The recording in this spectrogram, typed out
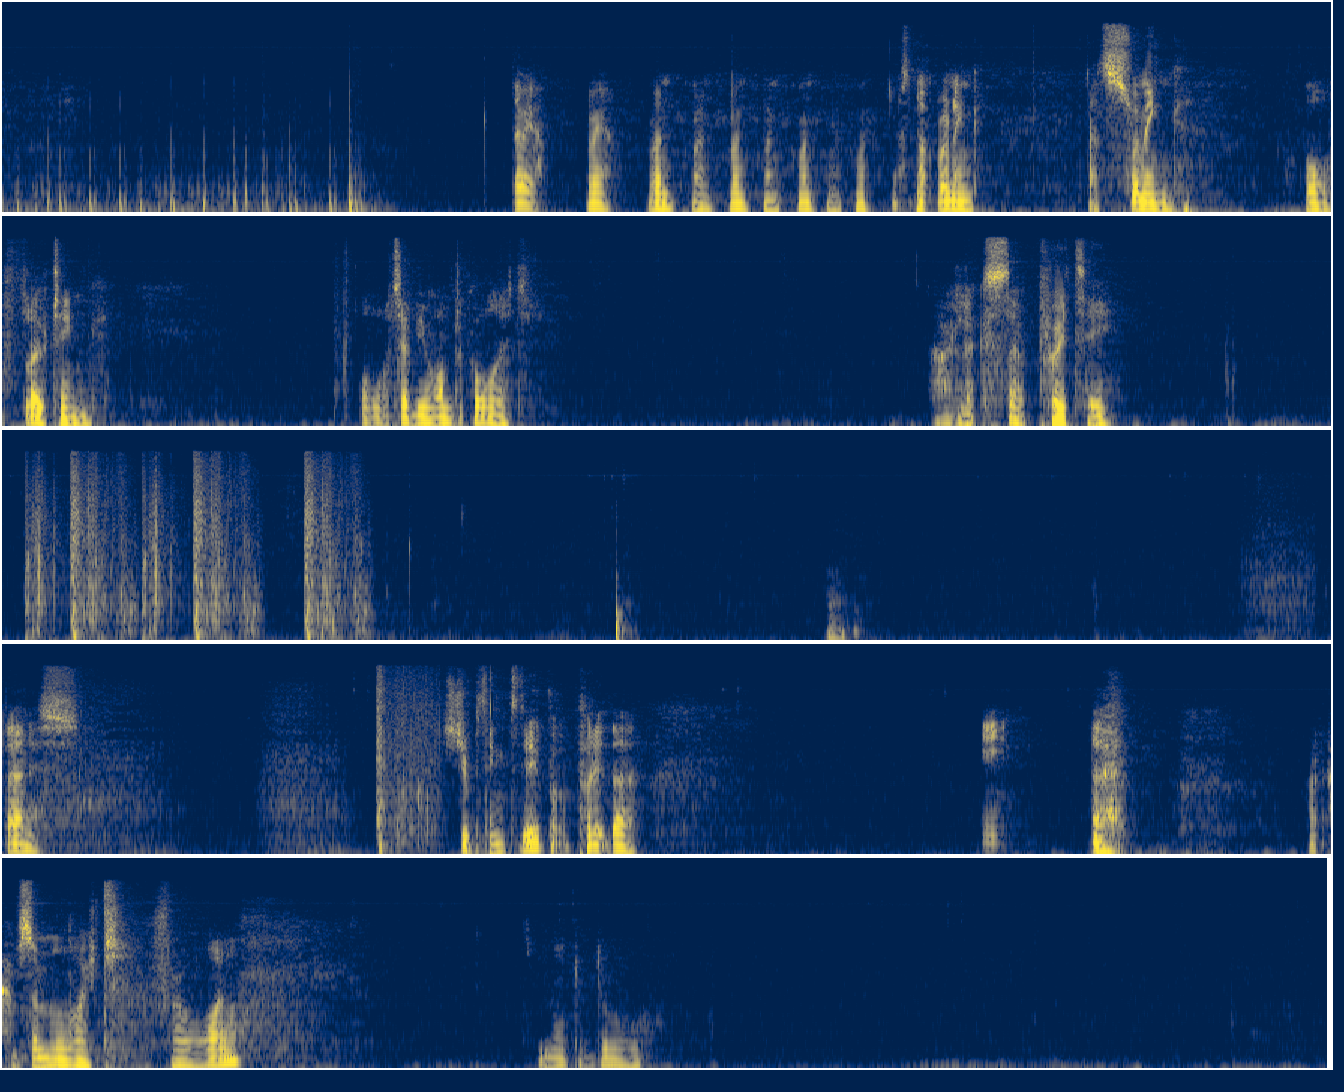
There we are. There we are. Run, run, run, run, run, run, run. That's not running. That's swimming. Or floating. Or whatever you want to call it. Oh, it looks so pretty. Furnace. Stupid thing to do, but put it there. Uh, right, have some light for a while. Let's make a door.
